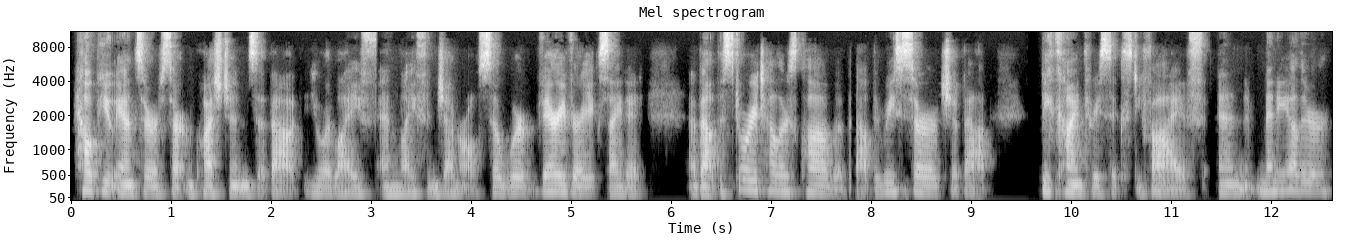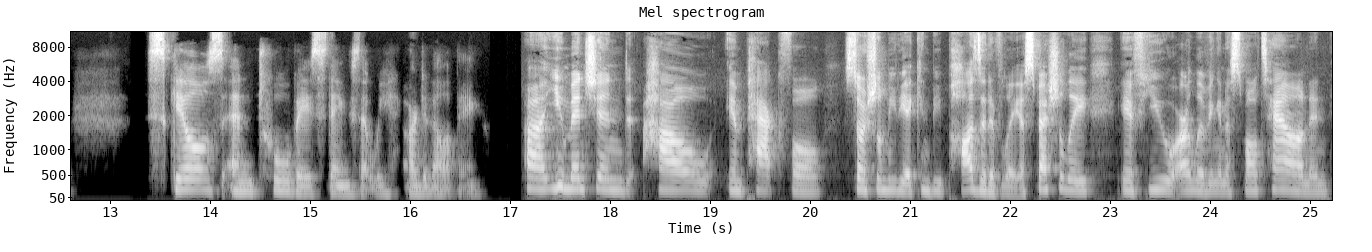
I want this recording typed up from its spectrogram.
help you answer certain questions about your life and life in general. So we're very, very excited about the Storytellers Club, about the research, about Be Kind 365, and many other skills and tool based things that we are developing. Uh, you mentioned how impactful social media can be positively, especially if you are living in a small town and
